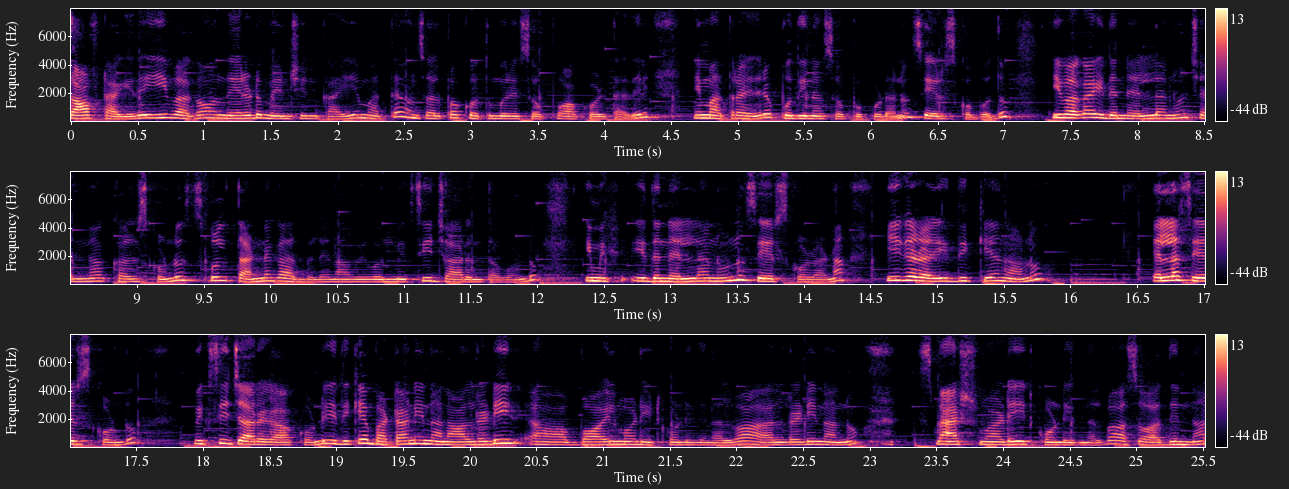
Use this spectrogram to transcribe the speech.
ಸಾಫ್ಟ್ ಆಗಿದೆ. ಇವಾಗ ಒಂದೆರಡು ಮೆಣಸಿನ್ಕಾಯಿ ಮತ್ತು ಒಂದು ಸ್ವಲ್ಪ ಕೊತ್ತಂಬರಿ ಸೊಪ್ಪು ಹಾಕ್ಕೊಳ್ತಾ ಇದ್ದೀನಿ. ನಿಮ್ಮ ಹತ್ರ ಇದ್ದರೆ ಪುದೀನ ಸೊಪ್ಪು ಕೂಡ ಸೇರಿಸ್ಕೋಬೋದು. ಇವಾಗ ಇದನ್ನೆಲ್ಲನೂ ಚೆನ್ನಾಗಿ ಕಲಿಸ್ಕೊಂಡು ಫುಲ್ ತಣ್ಣಗಾದಮೇಲೆ ನಾವು ಒಂದು ಮಿಕ್ಸಿ ಜಾರನ್ನು ತಗೊಂಡು ಈ ಮಿಕ್ಸ್ ಇದನ್ನೆಲ್ಲನೂ ಸೇರಿಸ್ಕೊಳ್ಳೋಣ. ಈಗ ಇದಕ್ಕೆ ನಾನು ಎಲ್ಲ ಸೇರಿಸ್ಕೊಂಡು ಮಿಕ್ಸಿ ಜಾರಿಗೆ ಹಾಕ್ಕೊಂಡು ಇದಕ್ಕೆ ಬಟಾಣಿ ನಾನು ಆಲ್ರೆಡಿ ಬಾಯ್ಲ್ ಮಾಡಿ ಇಟ್ಕೊಂಡಿದ್ದೀನಲ್ವ? ಆಲ್ರೆಡಿ ನಾನು ಸ್ಮ್ಯಾಶ್ ಮಾಡಿ ಇಟ್ಕೊಂಡಿದ್ನಲ್ವ ಸೊ ಅದನ್ನು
